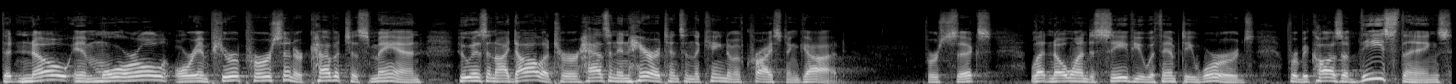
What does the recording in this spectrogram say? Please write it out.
that no immoral or impure person or covetous man who is an idolater has an inheritance in the kingdom of Christ and God. Verse 6 let no one deceive you with empty words, for because of these things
